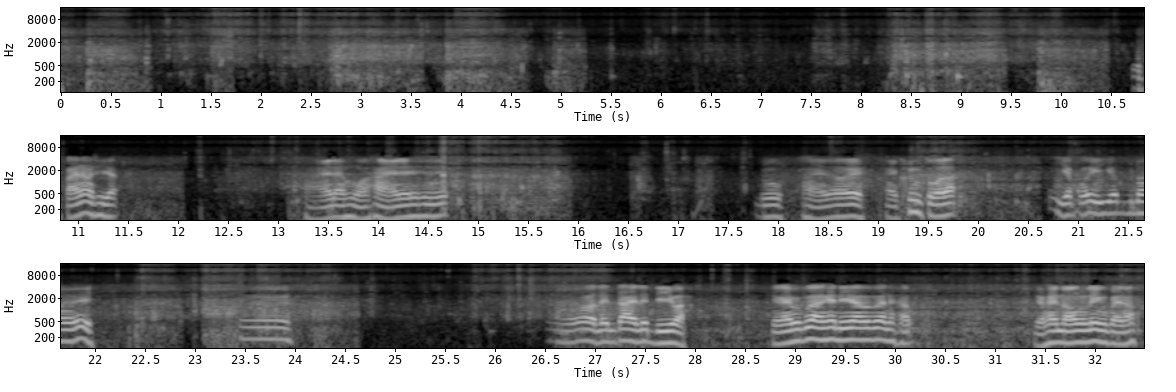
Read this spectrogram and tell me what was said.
เดี๋ยว ไปนะทีอะหายเลยหัวหายเลยทีนี้ ดูหายเลยหายครึ่งตัวแล้วเยียบเอ้ยเยียบหน่อยเอ้ยเออเล่นได้เล่นดีว่ะยังไงเพื่อนๆแค่นี้นะเพื่อนๆนะครับ เดี๋ยวให้น้องเล่งไปเนาะ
